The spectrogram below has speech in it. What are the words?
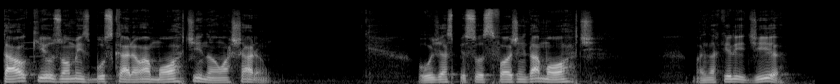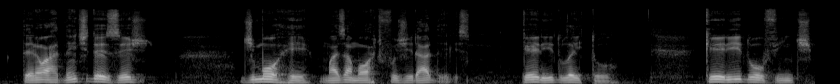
tal que os homens buscarão a morte e não acharão. Hoje as pessoas fogem da morte, mas naquele dia terão ardente desejo de morrer, mas a morte fugirá deles. Querido leitor, querido ouvinte,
